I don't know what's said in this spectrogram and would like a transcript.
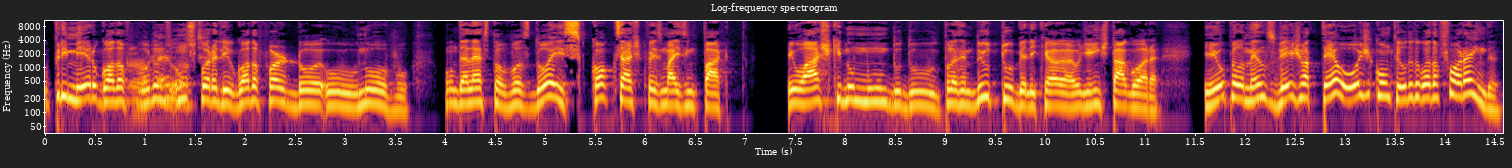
O primeiro God of War, vamos, vamos supor ali, o God of War do, o novo, com The Last of Us 2, qual que você acha que fez mais impacto? Eu acho que no mundo do, por exemplo, do YouTube ali, que é onde a gente tá agora, eu pelo menos vejo até hoje conteúdo do God of War ainda.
